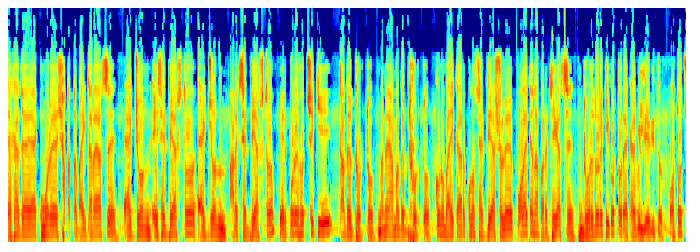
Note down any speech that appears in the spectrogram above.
দেখা যায় এক মোড়ে সাত আটটা বাইক দাঁড়ায় আছে, একজন এই সাইড দিয়ে আসতো, একজন আরেক সাইড দিয়ে আসতো। এরপরে হচ্ছে কি, তাদের ধরতো মানে আমাদের ধরতো। কোনো বাইকার কোনো সাইড দিয়ে আসলে পলাইতে না পারে, ঠিক আছে? ধরে ধরে কি করতো, রেকার বিল দিয়ে দিত। অথচ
